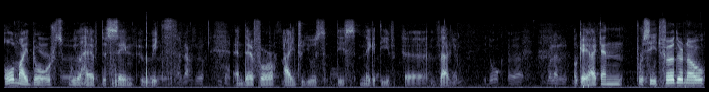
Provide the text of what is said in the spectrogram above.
all my doors will have the same width and therefore I introduce this negative uh, value. Okay, I can proceed further now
